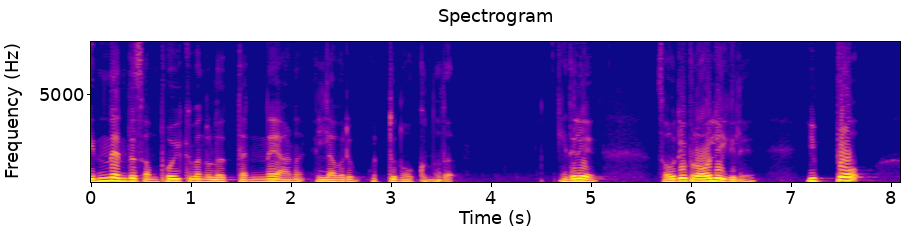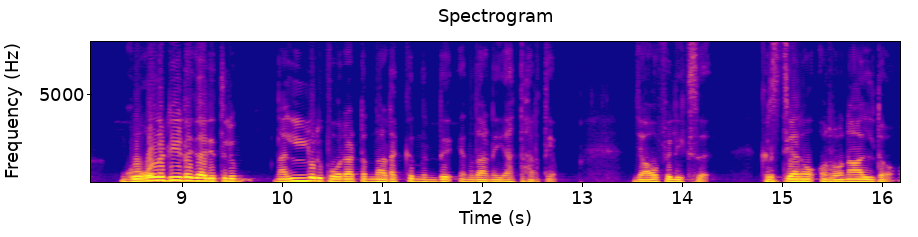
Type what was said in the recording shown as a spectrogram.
ഇന്ന് എന്ത് സംഭവിക്കുമെന്നുള്ളത് തന്നെയാണ് എല്ലാവരും ഉറ്റുനോക്കുന്നത്. ഇതിൽ സൗദി പ്രോ ലീഗിൽ ഇപ്പോൾ ഗോളടിയുടെ കാര്യത്തിലും നല്ലൊരു പോരാട്ടം നടക്കുന്നുണ്ട് എന്നതാണ് യാഥാർത്ഥ്യം. Joao Felix Cristiano Ronaldo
